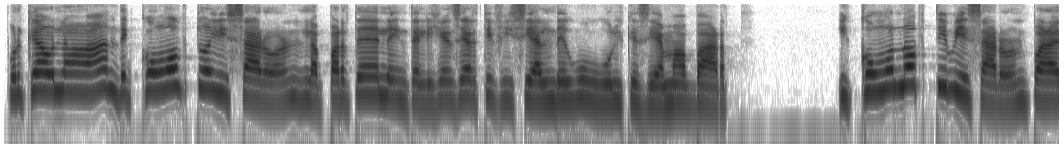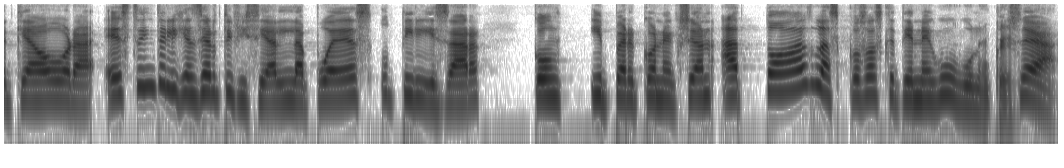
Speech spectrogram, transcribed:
porque hablaban de cómo actualizaron la parte de la inteligencia artificial de Google que se llama BART y cómo lo optimizaron para que ahora esta inteligencia artificial la puedes utilizar con hiperconexión a todas las cosas que tiene Google. O sea,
